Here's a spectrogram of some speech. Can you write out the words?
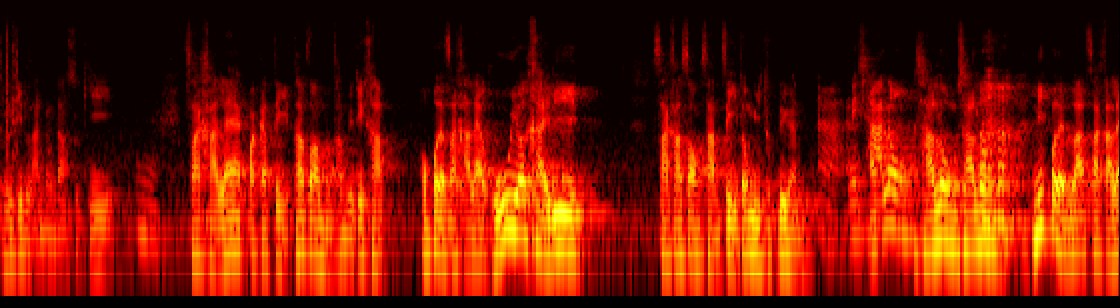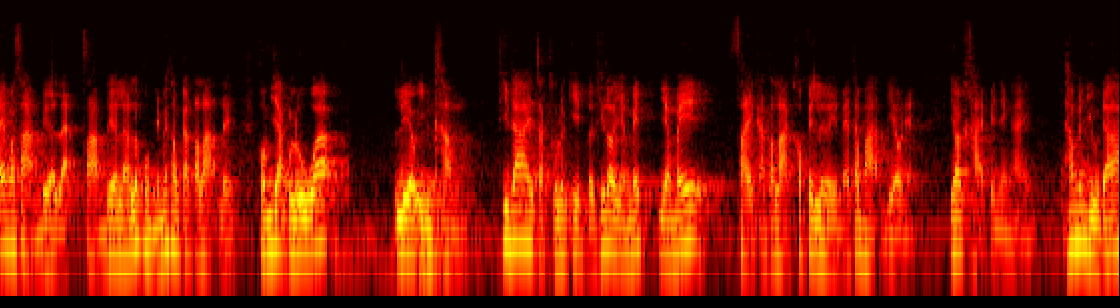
ธุรกิจร้านดวงดาวสุกี้อืมสาขาแรกปกติ ถ้าตอนผมทำบิวตี้คลับ ผมเปิดสาขาแรกหูยอดขายดี สาขา 2 3 4 ต้องมีทุกเดือนอ่าอันนี้ช้าลง ช้าลงช้าลง นี่เปิดละสาขาแรกมา 3 เดือนแล้ว3เดือนแล้วแล้วผมยังไม่ทำการตลาดเลย ผมอยากรู้ว่าเรียลอินคัมที่ได้จากธุรกิจโดยที่เรายังไม่ยังไม่ใส่การตลาดเข้าไปเลยแม้แต่บาทเดียวเนี่ยยอดขายเป็นยังไง ถ้ามันอยู่ได้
